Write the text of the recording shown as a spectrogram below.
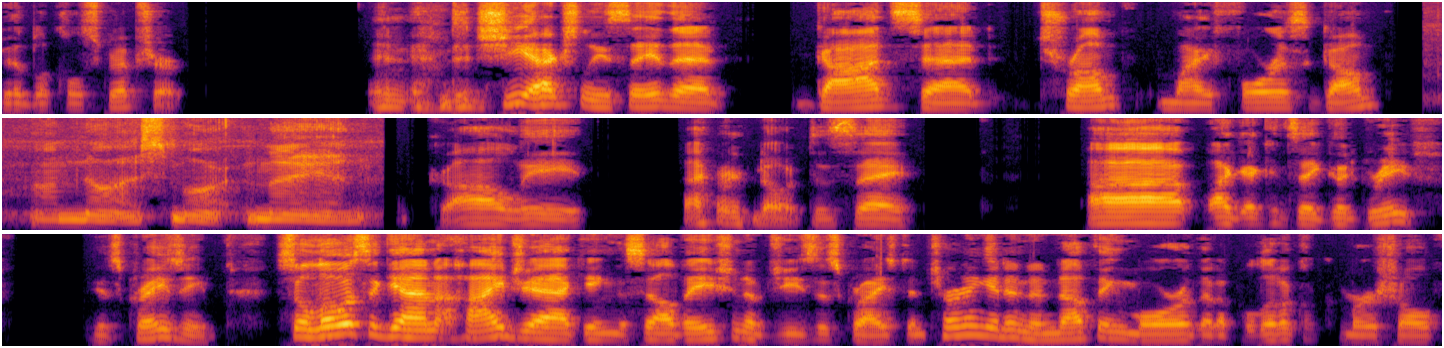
biblical scripture. And, and did she actually say that God said, Trump, my Forrest Gump? I'm not a smart man. Golly, I don't know what to say. Uh, like I could say, good grief. It's crazy. So Lois again hijacking the salvation of Jesus Christ and turning it into nothing more than a political commercial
